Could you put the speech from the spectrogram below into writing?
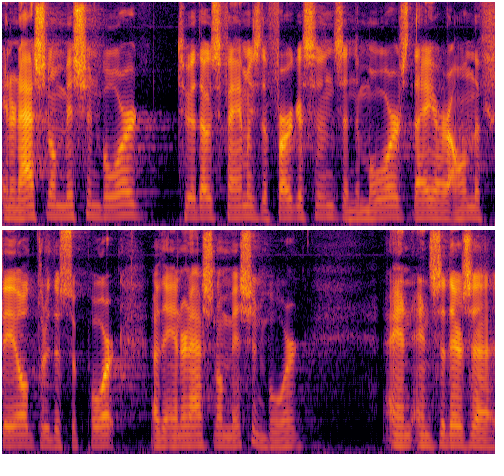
International Mission Board. Two of those families, the Fergusons and the Moores, they are on the field through the support of the International Mission Board. And, and so there's a,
